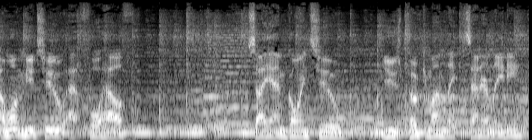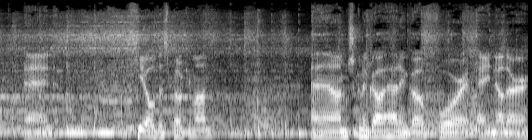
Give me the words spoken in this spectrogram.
I want Mewtwo at full health. So I am going to use Pokemon Center Lady and heal this Pokemon. And I'm just going to go ahead and go for another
